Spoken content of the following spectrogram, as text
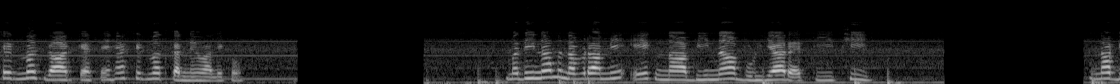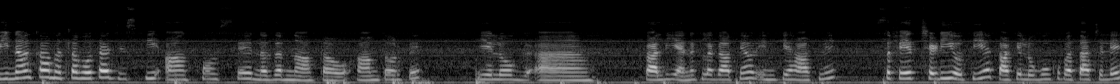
खिदमतगार कहते हैं खिदमत करने वाले को। मदीना मनवरा में एक नाबीना बुढ़िया रहती थी। नाबीना का मतलब होता है जिसकी आँखों से नज़र ना आता हो आमतौर पे ये लोग आ, काली ऐनक लगाते हैं और इनके हाथ में सफ़ेद छड़ी होती है ताकि लोगों को पता चले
